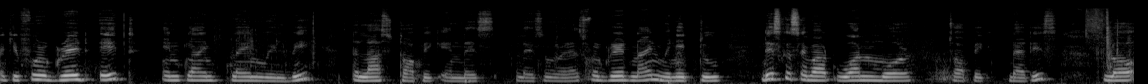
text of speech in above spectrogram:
okay for grade 8 inclined plane will be the last topic in this lesson whereas for grade 9 we need to discuss about one more topic that is law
